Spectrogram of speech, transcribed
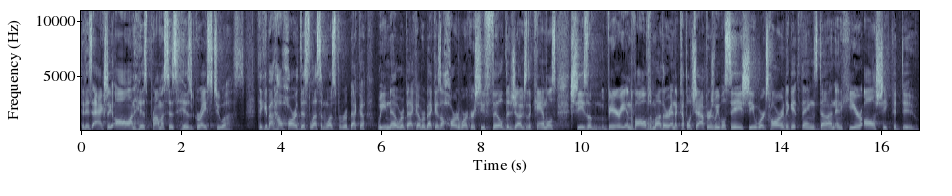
That is actually all on His promises, His grace to us. Think about how hard this lesson was for Rebekah. We know Rebekah. Rebekah is a hard worker. She filled the jugs of the camels. She's a very involved mother. In a couple chapters, we will see she works hard to get things done. And here, all she could do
